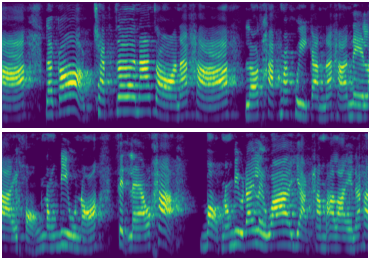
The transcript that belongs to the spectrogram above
ะ แล้วก็แคปเจอร์หน้าจอนะคะ แล้วทักมาคุยกันนะคะ ในไลน์ของน้องบิวเนาะเสร็จแล้วค่ะ บอกน้องบิวได้เลยว่าอยากทำอะไรนะคะ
